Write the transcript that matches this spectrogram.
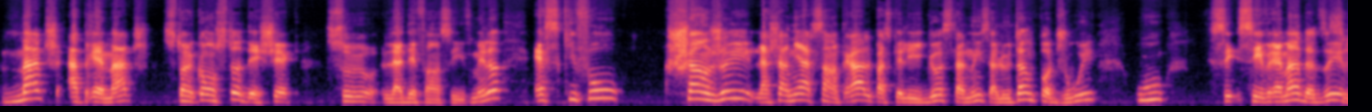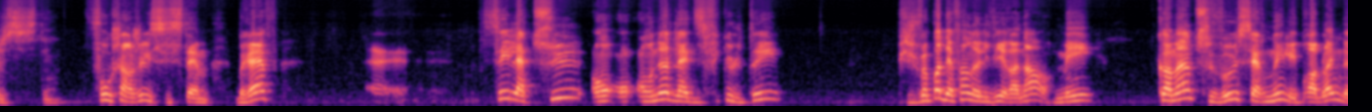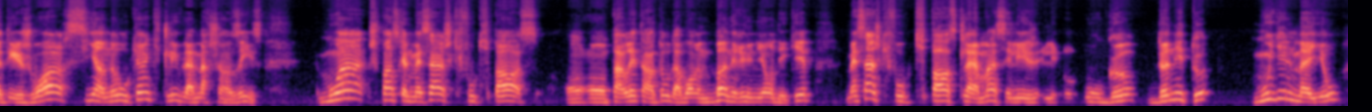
match après match, c'est un constat d'échec sur la défensive. Mais là, est-ce qu'il faut changer la charnière centrale parce que les gars, cette année, ça ne leur tente pas de jouer ou c'est vraiment de dire il faut changer le système? Bref, euh, là-dessus, on, a de la difficulté. Puis je ne veux pas défendre Olivier Renard, mais comment tu veux cerner les problèmes de tes joueurs s'il n'y en a aucun qui te livre la marchandise? Moi, je pense que le message qu'il faut qu'il passe, on, parlait tantôt d'avoir une bonne réunion d'équipe. Le message qu'il faut qu'il passe clairement, c'est les, aux gars, donnez tout, mouillez le maillot,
